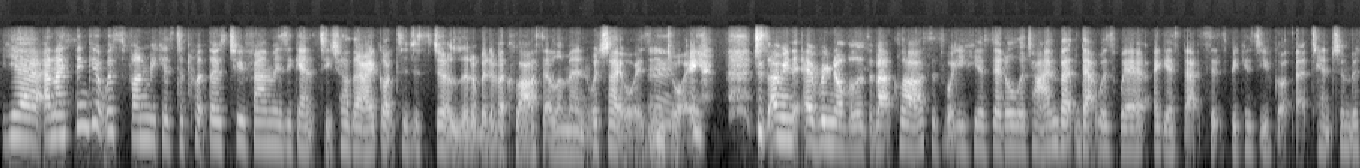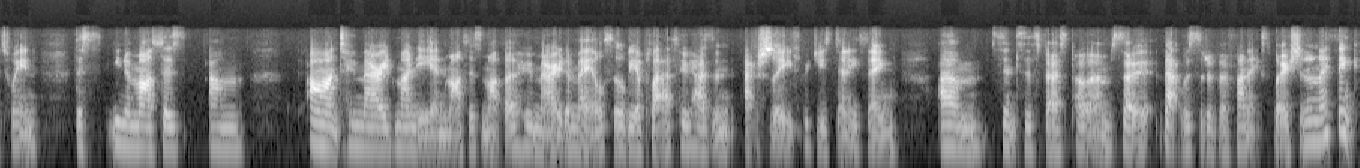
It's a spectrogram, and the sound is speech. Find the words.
Yeah, and I think it was fun because to put those two families against each other, I got to just do a little bit of a class element, which I always mm. enjoy. just, I mean, every novel is about class, is what you hear said all the time, but that was where I guess that sits because you've got that tension between this, you know, Martha's um, aunt who married money and Martha's mother who married a male, Sylvia Plath, who hasn't actually produced anything um, since his first poem. So that was sort of a fun exploration. And I think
